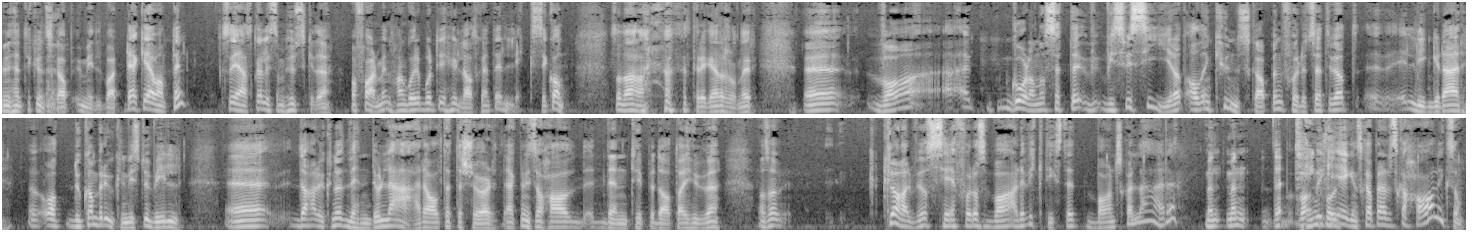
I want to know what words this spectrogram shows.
Hun henter kunnskap umiddelbart. Det er ikke jeg vant til. Så jeg skal liksom huske det. Og faren min han går bort i hylla og skal hente leksikon. Så da har jeg tre generasjoner. Eh, hva går det an å sette Hvis vi sier at all den kunnskapen forutsetter vi at eh, ligger der, og at du kan bruke den hvis du vil, eh, da er det jo ikke nødvendig å lære alt dette sjøl. Det er ikke noe vits å ha den type data i huet. Altså, Klarer vi å se for oss hva er det viktigste et barn skal lære? Men, men det, hva, hvilke hvor, egenskaper er det det skal ha, liksom?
